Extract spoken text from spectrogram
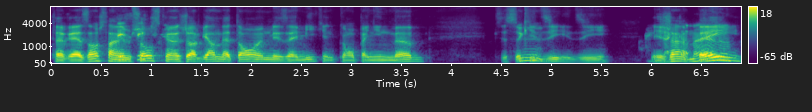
Tu as raison, c'est la même chose quand je regarde, mettons, un de mes amis qui a une compagnie de meubles. C'est ça qu'il hmm. dit. Il dit les gens payent,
